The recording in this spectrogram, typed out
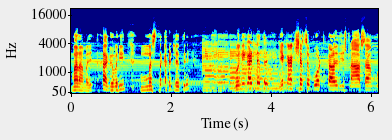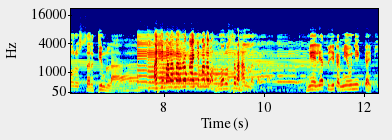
मनामध्ये. अगं बाई मस्त काढलं तरी. कोणी काढलं तर? एका अक्षाचं बोट काळ दिसला असा मरुस तर तिमला. आजी मला मारलो का आजी मला मरुस तर हाणला मेल्या तुझी का मेवणी काय मी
